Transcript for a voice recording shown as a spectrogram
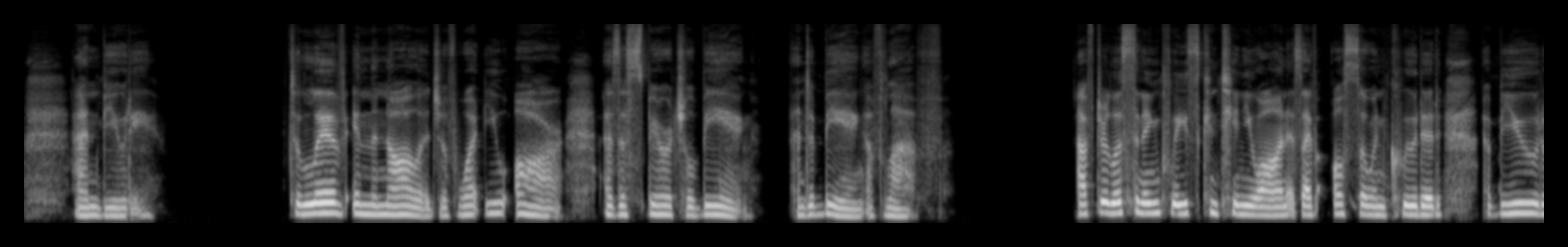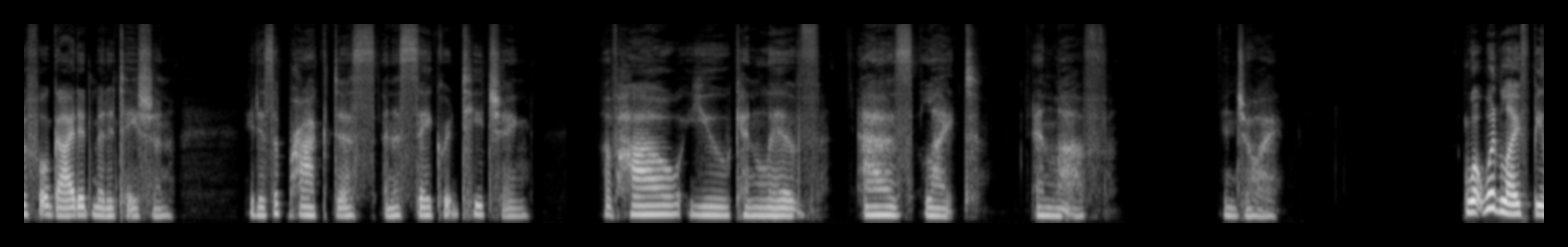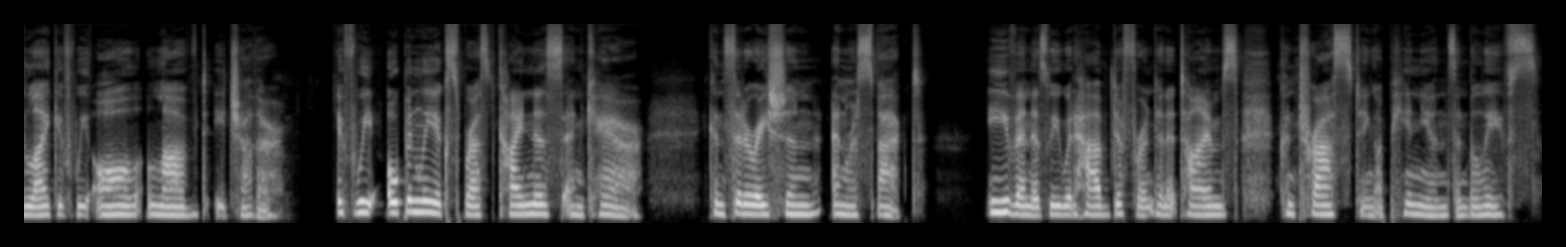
and beauty. To live in the knowledge of what you are as a spiritual being and a being of love. After listening, please continue on as I've also included a beautiful guided meditation. It is a practice and a sacred teaching of how you can live as light and love. Enjoy. What would life be like if we all loved each other? If we openly expressed kindness and care, consideration and respect, even as we would have different and at times contrasting opinions and beliefs?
